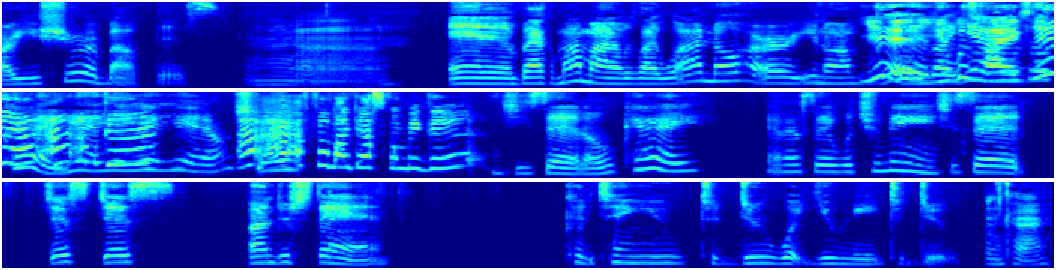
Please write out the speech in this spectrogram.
"Are you sure about this?" Mm. And in the back of my mind, I was like, "Well, I know her. You know, I'm Yeah, good. you was yeah, I like, was yeah, okay. I'm yeah, yeah, good. yeah, yeah, I'm I, straight." I I feel like that's gonna be good. And she said, "Okay." And I said, "What you mean?" She said, "Just just understand. Continue to do what you need to do." Okay.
